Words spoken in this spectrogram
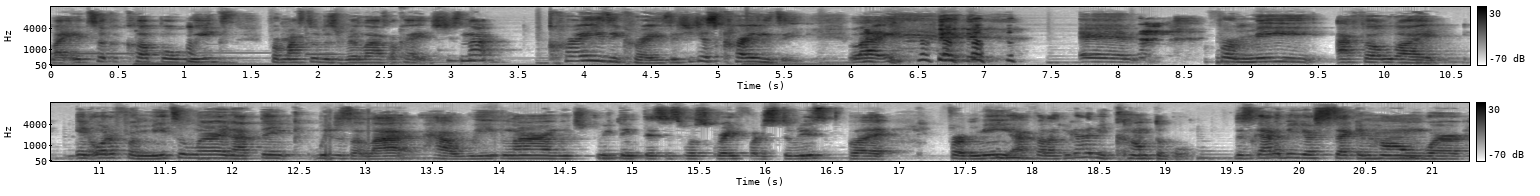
Like it took a couple mm-hmm. weeks for my students to realize, okay, she's not crazy, crazy. She's just crazy. Like, and for me, I felt like in order for me to learn, I think we just a lot how we learn. We, we think this is what's great for the students, but for me, I mm-hmm. like you got to be comfortable. This got to be your second home where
